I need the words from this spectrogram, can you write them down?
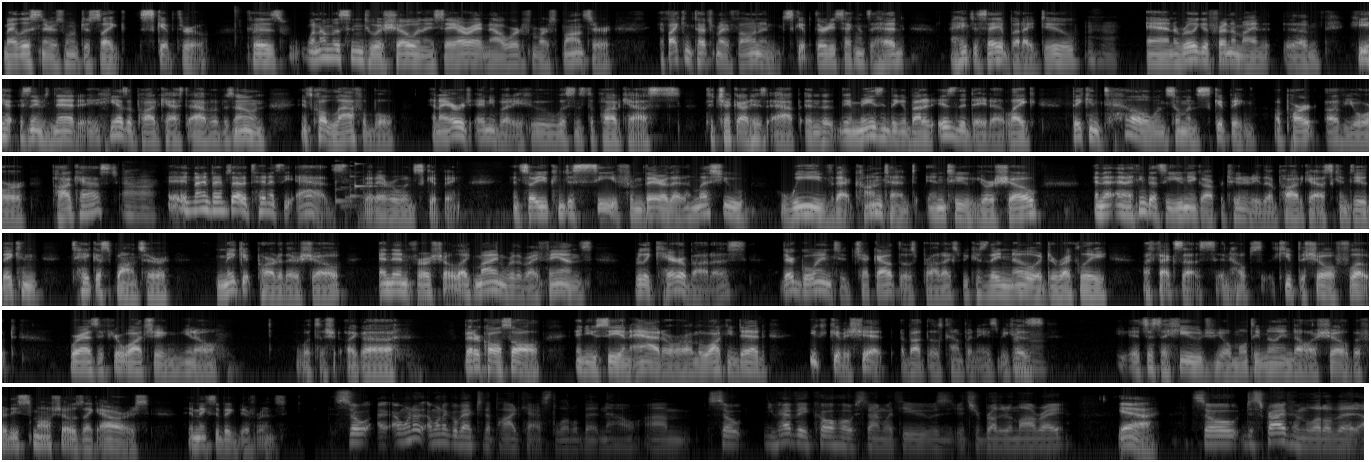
my listeners won't just like skip through. Because when I'm listening to a show and they say, all right, now a word from our sponsor, if I can touch my phone and skip 30 seconds ahead, I hate to say it, but I do. Mm-hmm. And a really good friend of mine, um, he his name's Ned. He has a podcast app of his own. It's called Laughable. And I urge anybody who listens to podcasts to check out his app. And the, the amazing thing about it is the data. Like they can tell when someone's skipping a part of your podcast. Uh-huh. And nine times out of 10, it's the ads that everyone's skipping. And so you can just see from there that unless you weave that content into your show, and that, and I think that's a unique opportunity that podcasts can do. They can take a sponsor, make it part of their show, and then for a show like mine where my fans really care about us, they're going to check out those products because they know it directly affects us and helps keep the show afloat. Whereas if you're watching, you know, what's a show like a uh, Better Call Saul, and you see an ad or on The Walking Dead, you could give a shit about those companies because mm-hmm. It's just a huge, you know, multi-million dollar show. But for these small shows like ours, it makes a big difference. So I want to I want to go back to the podcast a little bit now. Um, so you have a co-host on with you. It's your brother-in-law, right? Yeah. So describe him a little bit,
